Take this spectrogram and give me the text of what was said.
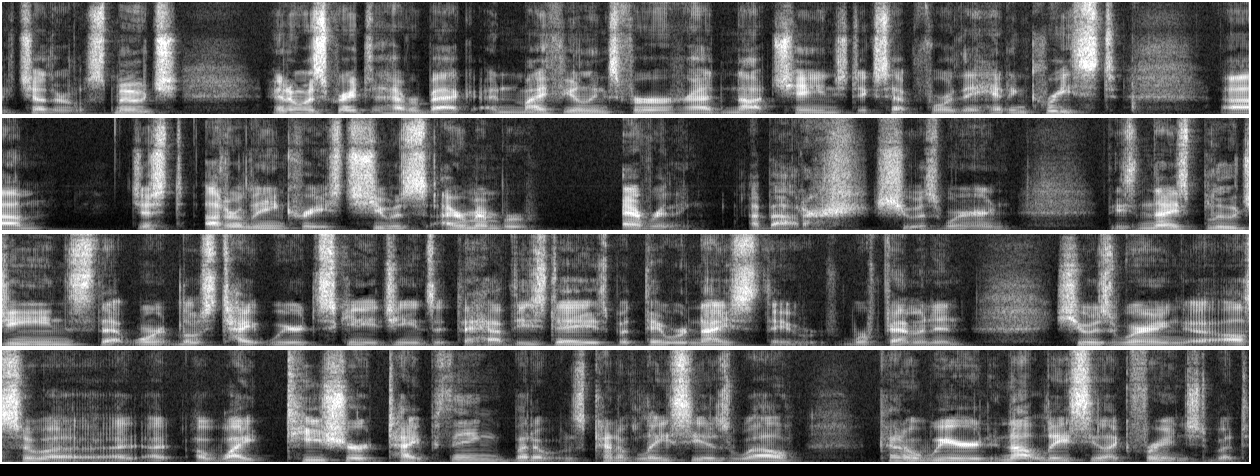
each other a little smooch. And it was great to have her back. And my feelings for her had not changed except for they had increased. Um, just utterly increased. She was, I remember everything about her. She was wearing these nice blue jeans that weren't those tight, weird, skinny jeans that they have these days, but they were nice. They were, feminine. She was wearing uh, also a, a, a white t shirt type thing, but it was kind of lacy as well. Kind of weird. Not lacy like fringed, but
